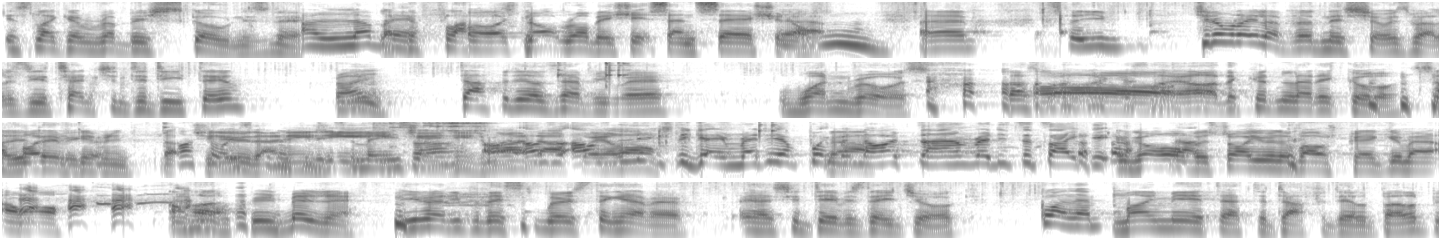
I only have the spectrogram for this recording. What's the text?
it's like a rubbish scone, isn't it? I love like it. a flat. oh, it's not rubbish. It's sensational. Yeah. Um, so you, do you know what I love on this show as well? Is the attention to detail, right? Daffodils everywhere, one rose. That's what I like. It's like, oh, they couldn't let it go. So I there was we go. giving that I to you then. gonna He's, give it to he, me he as well. changed his I, mind I was, I was literally getting ready. I put Yeah. my knife down, ready to take it. He got No. over, saw you with the Welsh cake. He went, oh, oh, he's busy. Are you ready for this worst thing ever? Uh, It's a David's Day joke. Go on then. My mate ate a daffodil bulb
